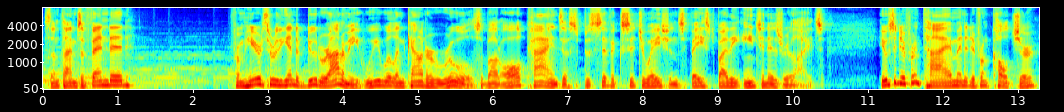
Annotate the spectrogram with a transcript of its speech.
sometimes offended. From here through the end of Deuteronomy, we will encounter rules about all kinds of specific situations faced by the ancient Israelites. It was a different time and a different culture,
